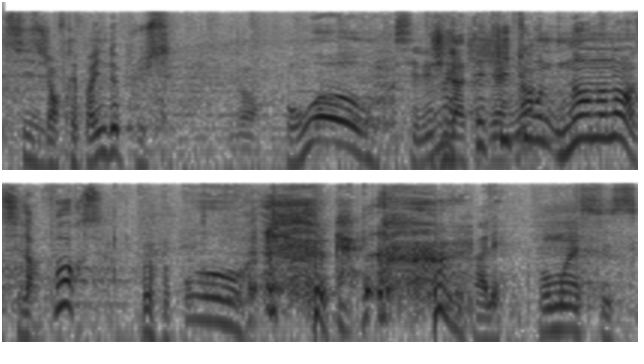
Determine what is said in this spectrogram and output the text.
6, j'en ferai pas une de plus. Bon. Wow C'est les J'ai la tête qui tourne. Non, non, non, c'est la force. Oh. Allez, au moins 6.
